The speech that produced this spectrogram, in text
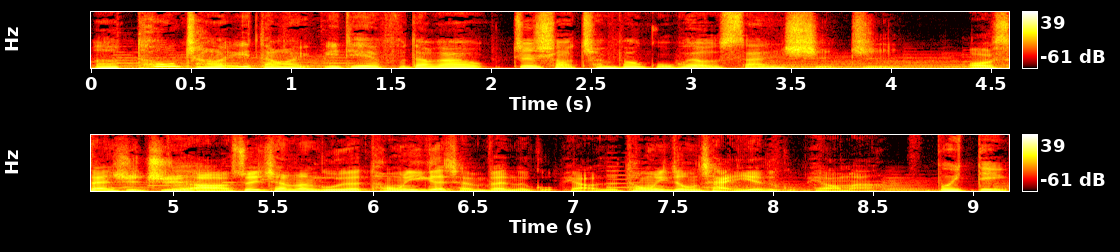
呃，通常一档 ETF 大概至少成分股会有三十只，哦，三十只啊，所以成分股是同一个成分的股票，是同一种产业的股票吗？不一定。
